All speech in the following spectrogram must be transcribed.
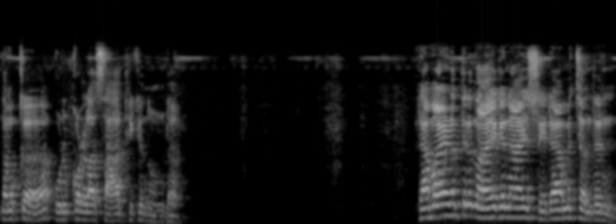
നമുക്ക് ഉൾക്കൊള്ളാൻ സാധിക്കുന്നുണ്ട്. രാമായണത്തിലെ നായകനായ ശ്രീരാമചന്ദ്രൻ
